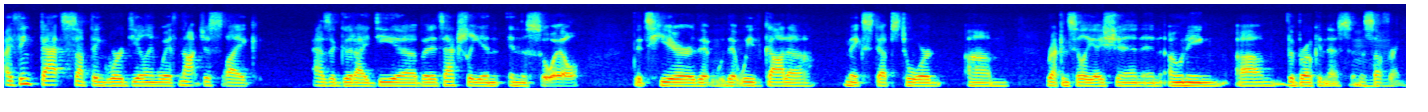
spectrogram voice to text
I think that's something we're dealing with, not just like as a good idea, but it's actually in in the soil that's here that that we've got to make steps toward um, reconciliation and owning um, the brokenness and the suffering.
